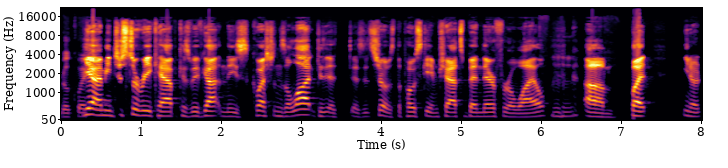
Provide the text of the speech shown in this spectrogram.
real quick? Yeah, I mean, just to recap, because we've gotten these questions a lot, it, as it shows, the post game chat's been there for a while. Mm-hmm. Um, but you know,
